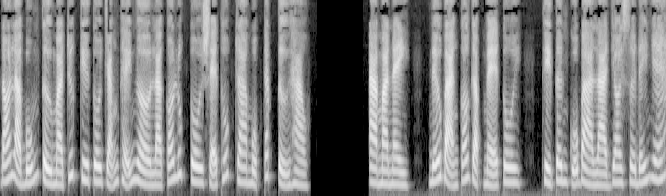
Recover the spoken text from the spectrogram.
Đó là bốn từ mà trước kia tôi chẳng thể ngờ là có lúc tôi sẽ thốt ra một cách tự hào. À mà này, nếu bạn có gặp mẹ tôi, thì tên của bà là Joyce đấy nhé.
